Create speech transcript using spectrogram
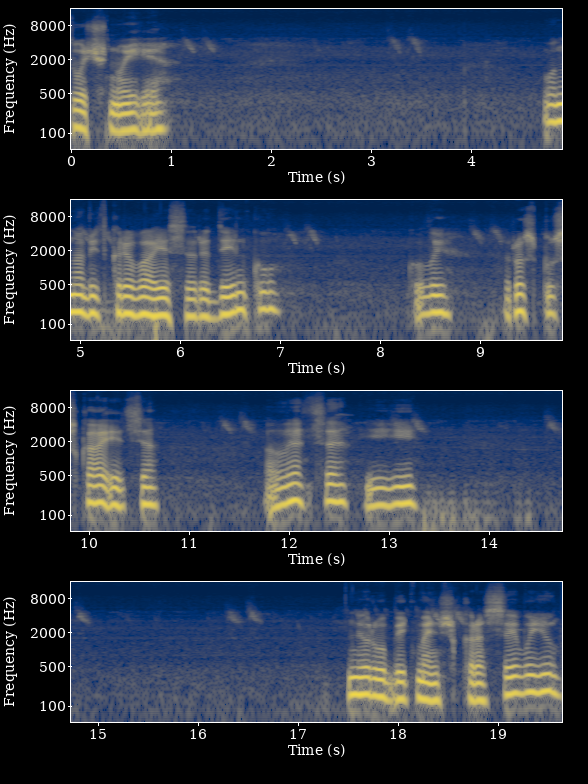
точно є. Вона відкриває серединку, коли розпускається, але це її не робить менш красивою.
